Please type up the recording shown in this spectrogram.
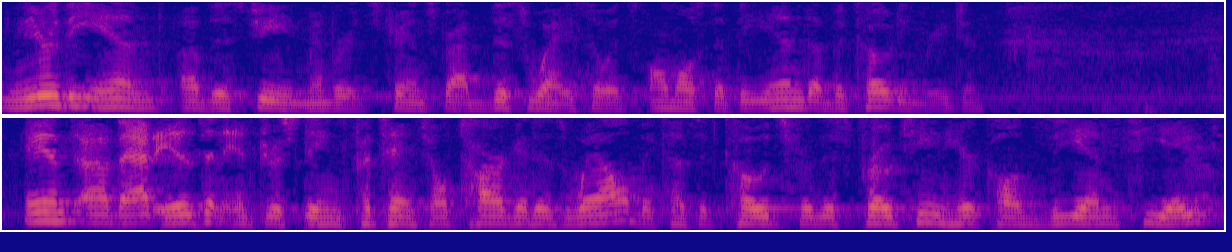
near the end of this gene. Remember, it's transcribed this way, so it's almost at the end of the coding region. And uh, that is an interesting potential target as well because it codes for this protein here called ZNT8,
